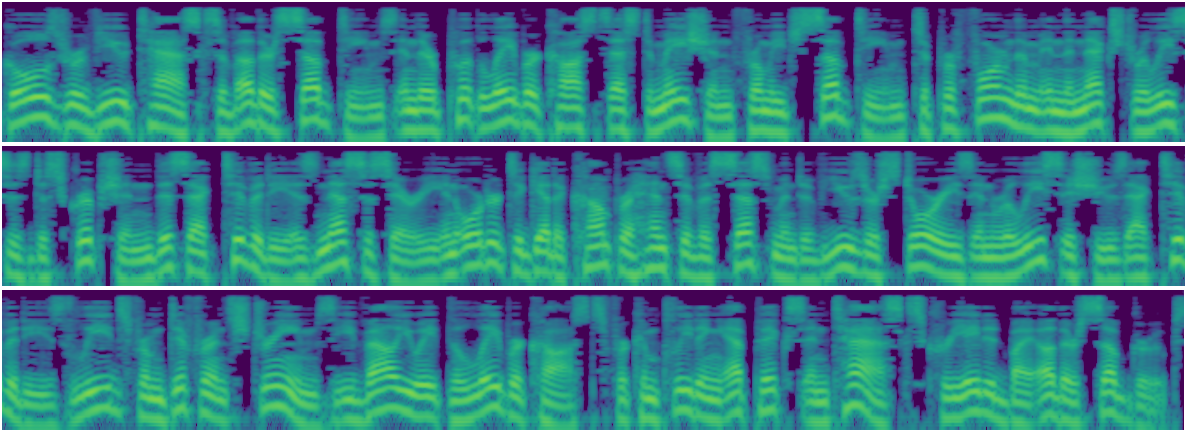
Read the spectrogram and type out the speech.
Goals review tasks of other subteams and their put labor costs estimation from each subteam to perform them in the next release's description. This activity is necessary in order to get a comprehensive assessment of user stories and release issues. Activities leads from different streams evaluate the labor costs for completing epics and tasks created by other subgroups.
